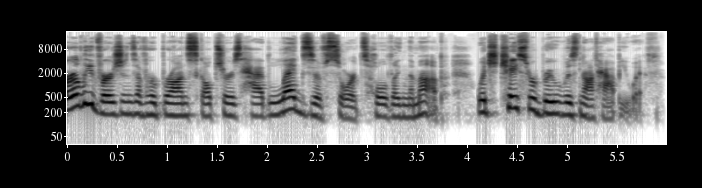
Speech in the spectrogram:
Early versions of her bronze sculptures had legs of sorts holding them up, which Chase Riboud was not happy with.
